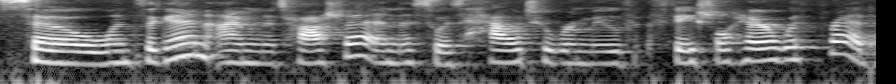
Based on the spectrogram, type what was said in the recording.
So once again, I'm Natasha and this was how to remove facial hair with thread.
